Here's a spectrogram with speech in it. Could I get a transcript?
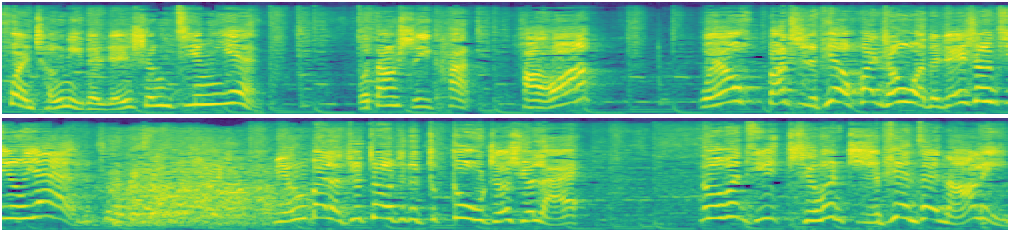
换成你的人生经验？”我当时一看，好啊，我要把纸片换成我的人生经验。明白了，就照这个购物哲学来。那么问题，请问纸片在哪里？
